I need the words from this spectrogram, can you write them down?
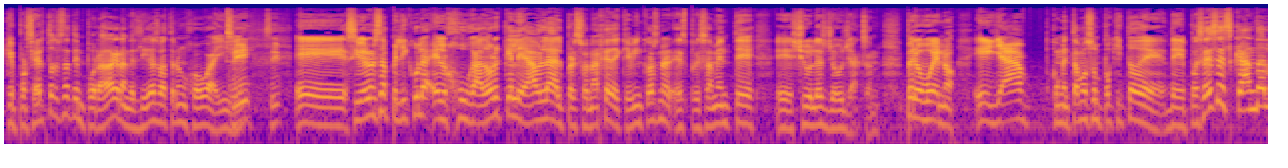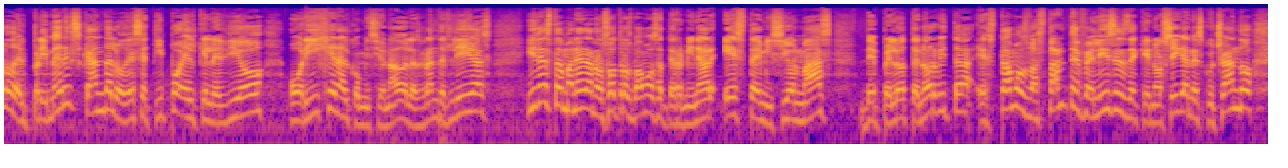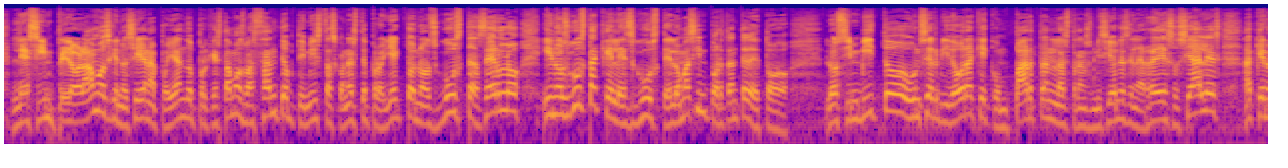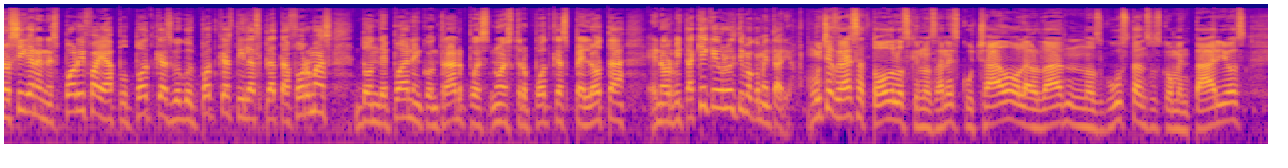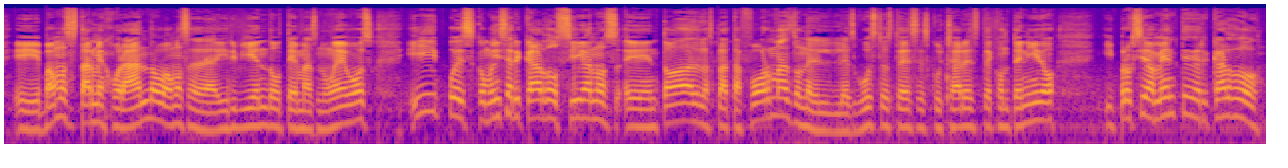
que por cierto esta temporada Grandes Ligas va a tener un juego ahí. Sí, ¿eh? sí. Eh, si vieron esa película, el jugador que le habla al personaje de Kevin Costner es precisamente eh, Shoeless Joe Jackson. Pero bueno, eh, ya comentamos un poquito de, pues ese escándalo, del primer escándalo de ese tipo, el que le dio origen al comisionado de las grandes ligas. Y de esta manera nosotros vamos a terminar esta emisión más de Pelota en órbita. Estamos bastante felices de que nos sigan escuchando. Les imploramos que nos sigan apoyando porque estamos bastante optimistas con este proyecto. Nos gusta hacerlo y nos gusta que les guste, lo más importante de todo. Los invito, un servidor, a que compartan las transmisiones en las redes sociales, a que nos sigan en Spotify, Apple Podcast, Google Podcast y las plataformas donde puedan encontrar pues nuestro podcast Pelota en órbita. Que un último comentario. Muchas gracias a todos los que nos han escuchado, la verdad nos gustan sus comentarios, eh, vamos a estar mejorando, vamos a ir viendo temas nuevos y pues como dice Ricardo, síganos en todas las plataformas donde les guste a ustedes escuchar este contenido y próximamente Ricardo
